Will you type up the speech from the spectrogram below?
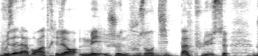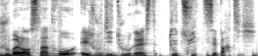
vous allez avoir un thriller mais je ne vous en dis pas plus, je vous balance l'intro et je vous dis tout le reste tout de suite, c'est parti.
